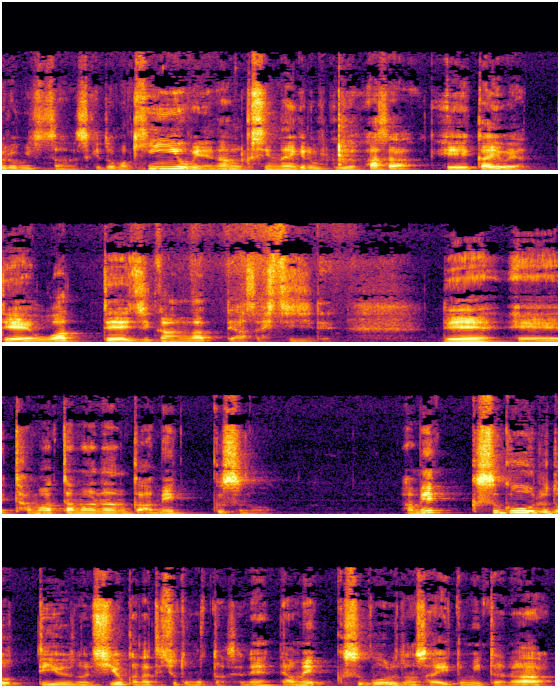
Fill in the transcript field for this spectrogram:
いろ見てたんですけど、まあ、金曜日ねなんか知んないけど僕朝英会話やって終わって時間があって朝7時で。で、えー、たまたまなんかアメックスのアメックスゴールドっていうのにしようかなってちょっと思ったんですよね。アメックスゴールドのサイト見たら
